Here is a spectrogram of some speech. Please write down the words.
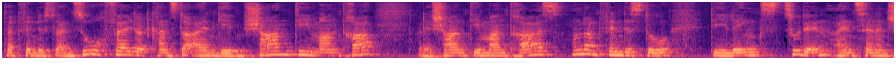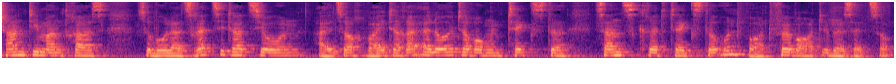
Dort findest du ein Suchfeld, dort kannst du eingeben Shanti Mantra oder Shanti Mantras und dann findest du die Links zu den einzelnen Shanti Mantras, sowohl als Rezitation als auch weitere Erläuterungen, Texte, Sanskrit-Texte und Wort für Wort Übersetzung.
